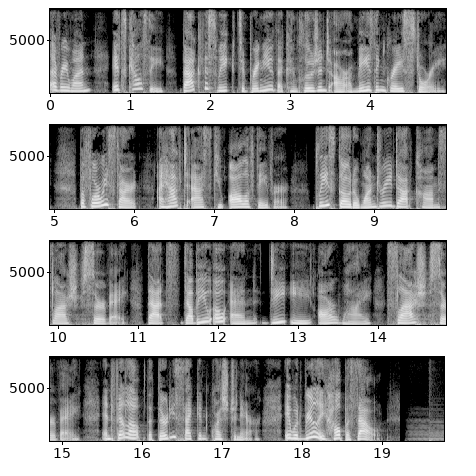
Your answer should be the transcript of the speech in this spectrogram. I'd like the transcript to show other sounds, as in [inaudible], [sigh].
everyone. It's Kelsey, back this week to bring you the conclusion to our Amazing Grace story. Before we start, I have to ask you all a favor. Please go to wondery.com slash survey. That's W O N D E R Y slash survey and fill out the 30 second questionnaire. It would really help us out.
